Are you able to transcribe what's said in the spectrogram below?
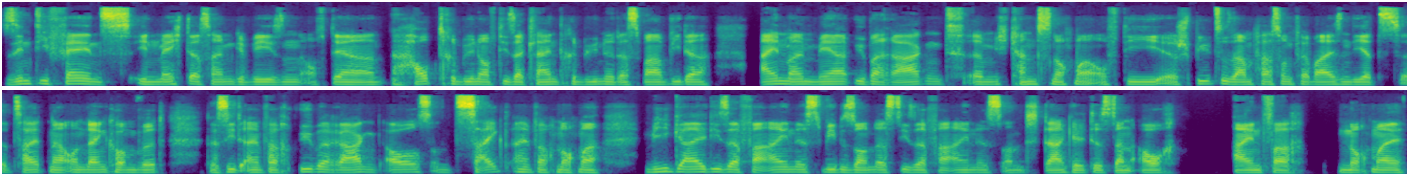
sind die Fans in Mechtersheim gewesen, auf der Haupttribüne, auf dieser kleinen Tribüne. Das war wieder einmal mehr überragend. Ähm, ich kann es nochmal auf die äh, Spielzusammenfassung verweisen, die jetzt äh, zeitnah online kommen wird. Das sieht einfach überragend aus und zeigt einfach nochmal, wie geil dieser Verein ist, wie besonders dieser Verein ist. Und da gilt es dann auch einfach nochmal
